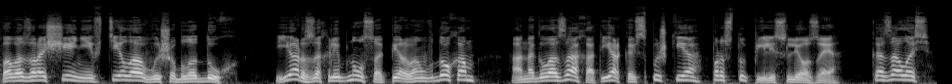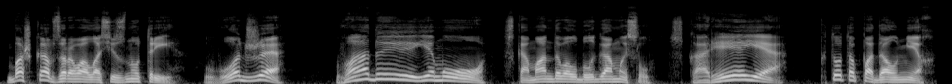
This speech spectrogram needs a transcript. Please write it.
По возвращении в тело вышибло дух. Яр захлебнулся первым вдохом, а на глазах от яркой вспышки проступили слезы. Казалось, башка взорвалась изнутри. «Вот же!» «Воды ему!» — скомандовал благомысл. «Скорее!» Кто-то подал мех.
